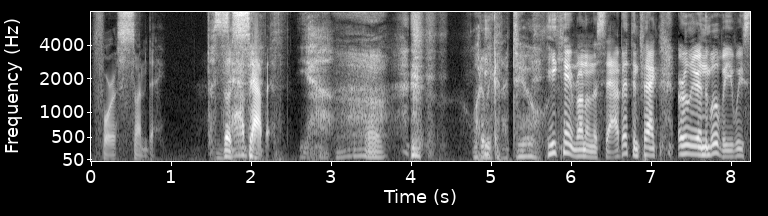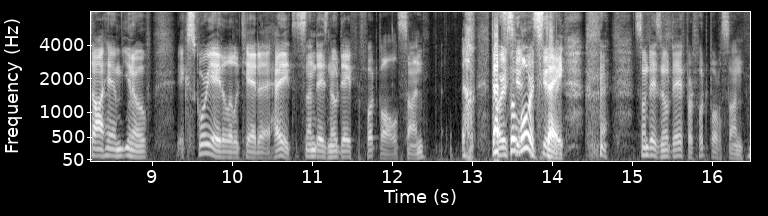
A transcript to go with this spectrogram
for a Sunday, the the Sabbath. Yeah. What are we gonna do? He can't run on the Sabbath. In fact, earlier in the movie, we saw him, you know, excoriate a little kid. Uh, hey, Sunday's no day for football, son. That's the Lord's Day. Sunday's no day for football, son.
